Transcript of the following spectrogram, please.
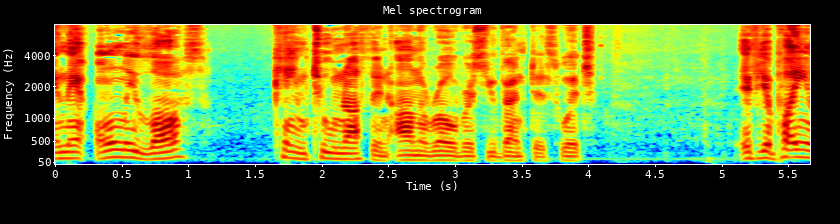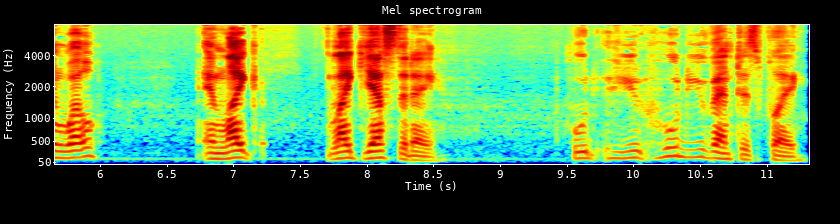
And their only loss came 2 nothing on the road versus Juventus, which if you're playing well and like like yesterday, who who who do Juventus play?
